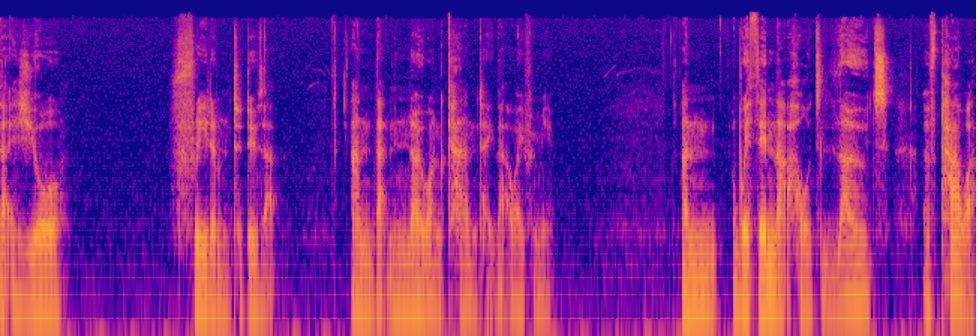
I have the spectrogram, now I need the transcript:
That is your freedom to do that, and that no one can take that away from you and within that holds loads of power.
